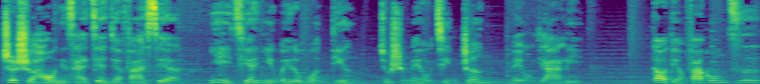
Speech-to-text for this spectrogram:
这时候你才渐渐发现，你以前以为的稳定就是没有竞争、没有压力，到点发工资，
